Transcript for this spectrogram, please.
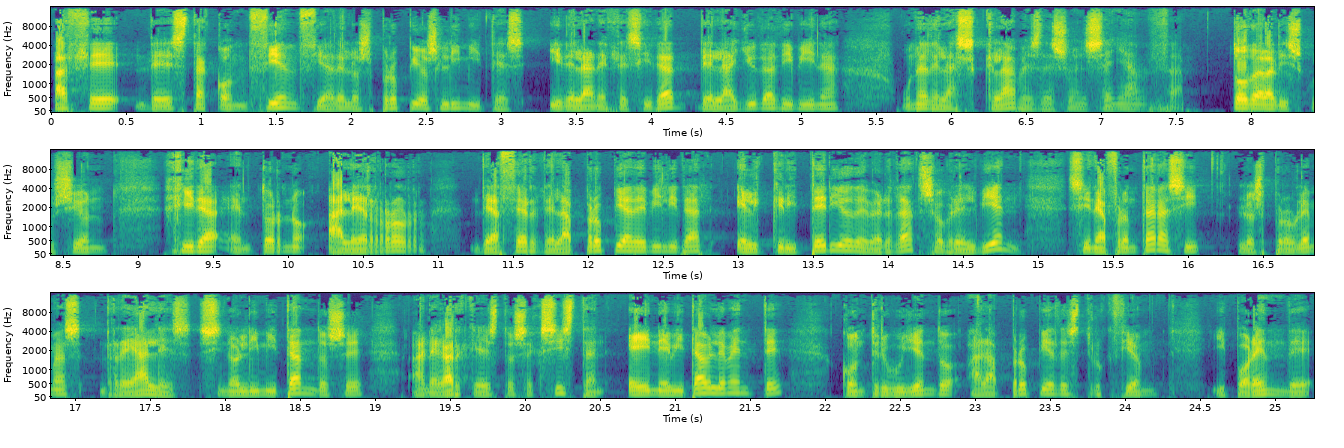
hace de esta conciencia de los propios límites y de la necesidad de la ayuda divina una de las claves de su enseñanza. Toda la discusión gira en torno al error de hacer de la propia debilidad el criterio de verdad sobre el bien, sin afrontar así los problemas reales, sino limitándose a negar que estos existan e inevitablemente contribuyendo a la propia destrucción y por ende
